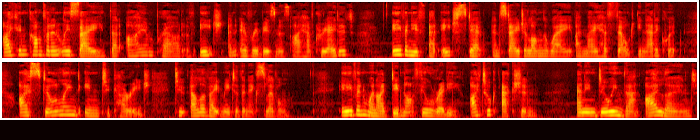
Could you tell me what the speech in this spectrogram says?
I can confidently say that I am proud of each and every business I have created, even if at each step and stage along the way I may have felt inadequate. I still leaned into courage to elevate me to the next level. Even when I did not feel ready, I took action. And in doing that, I learned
